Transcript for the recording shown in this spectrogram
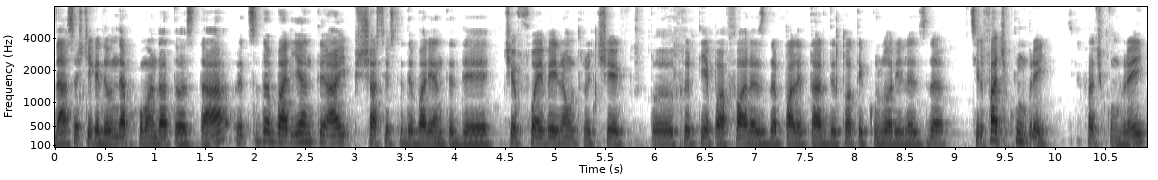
Da, să știi că de unde am comandat ăsta, îți dă variante, ai 600 de variante de ce foaie vrei înăuntru, ce uh, hârtie pe afară, îți dă paletar de toate culorile, îți dă... Ți-l faci cum vrei, ți-l faci cum vrei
